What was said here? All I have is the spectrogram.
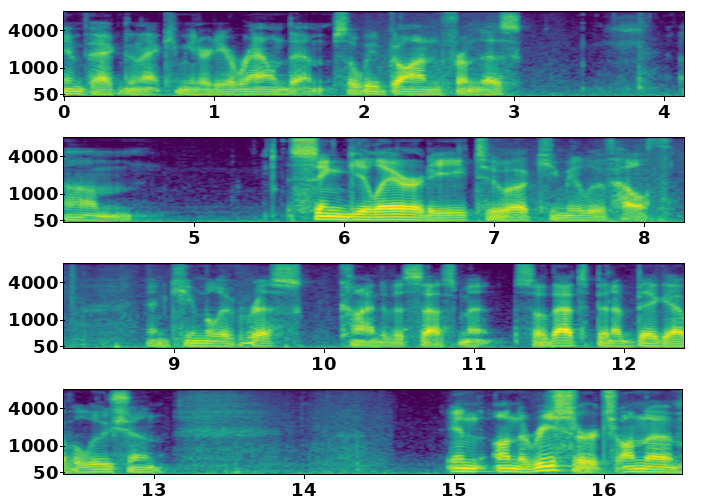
impacting that community around them. So we've gone from this um, singularity to a cumulative health and cumulative risk kind of assessment. So that's been a big evolution. In, on the research, on the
